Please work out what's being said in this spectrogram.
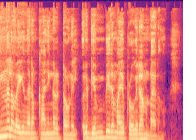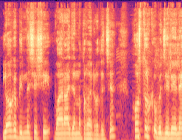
ഇന്നലെ വൈകുന്നേരം കാഞ്ഞങ്ങാട് ടൗണിൽ ഒരു ഗംഭീരമായ പ്രോഗ്രാം ഉണ്ടായിരുന്നു. ലോക ഭിന്നശേഷി വാരാചരണത്തോടനുബന്ധിച്ച് ഹോസ്തുർക്ക് ഉപജില്ലയിലെ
